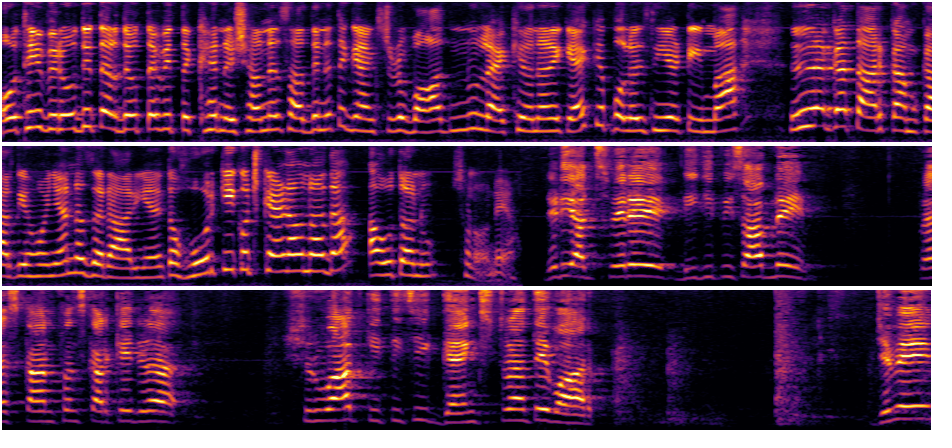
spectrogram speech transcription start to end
ਉੱਥੇ ਹੀ ਵਿਰੋਧੀ ਧਿਰ ਦੇ ਉੱਤੇ ਵੀ ਤਿੱਖੇ ਨਿਸ਼ਾਨੇ ਸਾਧੇ ਨੇ ਤੇ ਗੈਂਗਸਟਰਵਾਦ ਨੂੰ ਲੈ ਕੇ ਉਹਨਾਂ ਨੇ ਕਿਹਾ ਕਿ ਪੁਲਿਸ ਦੀਆਂ ਟੀਮਾਂ ਲਗਾਤਾਰ ਕੰਮ ਕਰਦੀਆਂ ਹੋਈਆਂ ਨਜ਼ਰ ਆ ਰਹੀਆਂ ਤਾਂ ਹੋਰ ਕੀ ਕੁਝ ਕਹਿਣਾ ਉਹਨਾਂ ਦਾ? ਆਓ ਤੁਹਾਨੂੰ ਸੁਣਾਉਂਦੇ ਹਾਂ। ਜਿਹੜੀ ਅੱਜ ਸਵੇਰੇ ਡੀਜੀਪੀ ਸਾਹਿਬ ਨੇ ਪ੍ਰੈਸ ਕਾਨਫਰੰਸ ਕਰਕੇ ਜਿਹੜਾ ਸ਼ੁਰੂਆਤ ਕੀਤੀ ਸੀ ਗੈਂਗਸਟਰਾਂ ਤੇ ਵਾਰ, ਜਿਵੇਂ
